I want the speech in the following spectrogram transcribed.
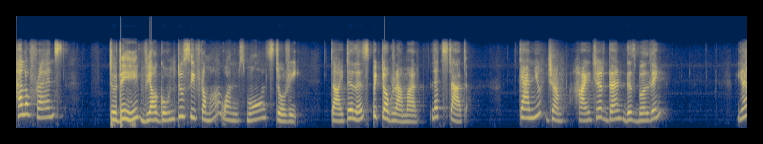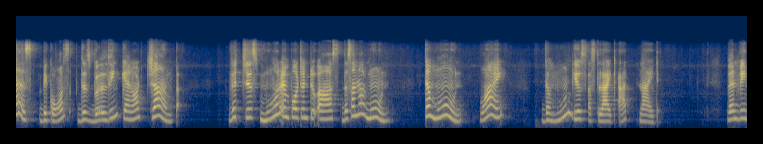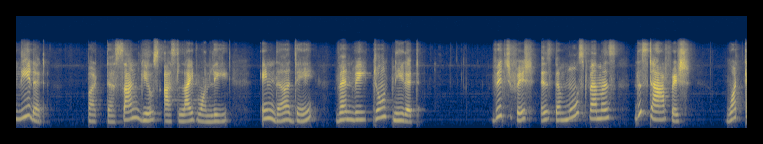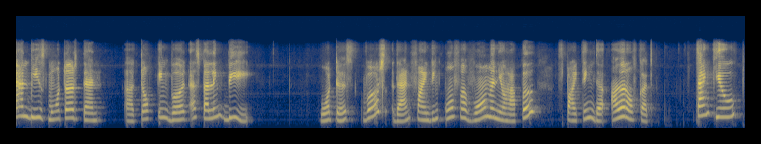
Hello, friends. Today we are going to see from a one small story. Title is Pictogrammer. Let's start. Can you jump higher than this building? Yes, because this building cannot jump. Which is more important to us, the sun or moon? The moon. Why? The moon gives us light at night when we need it. But the sun gives us light only in the day when we don't need it. Which fish is the most famous? The starfish. What can be smarter than a talking bird a spelling bee? What is worse than finding off a worm in your apple, spiting the other off cut? Thank you.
